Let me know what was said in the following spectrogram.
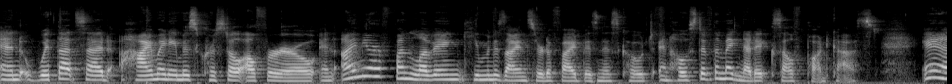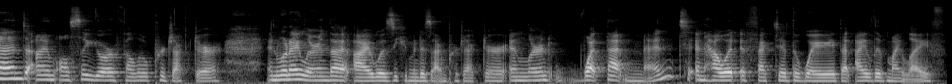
And with that said, hi, my name is Krystle Alfarero, and I'm your fun loving human design certified business coach and host of the Magnetic Self podcast. And I'm also your fellow projector. And when I learned that I was a human design projector and learned what that meant and how it affected the way that I live my life,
